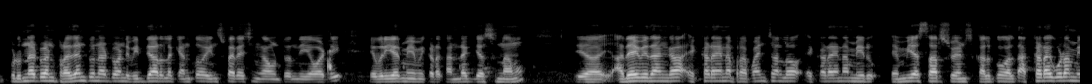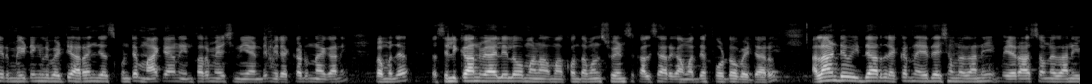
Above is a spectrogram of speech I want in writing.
ఇప్పుడు ఉన్నటువంటి ప్రజెంట్ ఉన్నటువంటి విద్యార్థులకు ఎంతో ఇన్స్పిరేషన్గా ఉంటుంది కాబట్టి ఎవ్రీ ఇయర్ మేము ఇక్కడ కండక్ట్ చేస్తున్నాము. అదేవిధంగా ఎక్కడైనా ప్రపంచంలో ఎక్కడైనా మీరు ఎంఈఎస్ఆర్ స్టూడెంట్స్ కలుపుకోగలితే అక్కడ కూడా మీరు మీటింగ్లు పెట్టి అరేంజ్ చేసుకుంటే మాకేమైనా ఇన్ఫర్మేషన్ ఇవ్వండి. మీరు ఎక్కడున్నా కానీ మధ్య సిలికాన్ వ్యాలీలో మన కొంతమంది స్టూడెంట్స్ కలిశారు ఆ మధ్య ఫోటో పెట్టారు. అలాంటి విద్యార్థులు ఎక్కడైనా ఏ దేశంలో కానీ ఏ రాష్ట్రంలో కానీ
